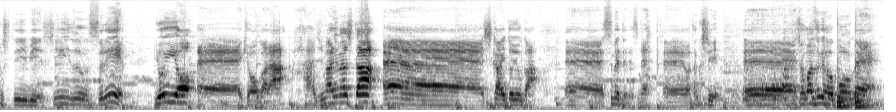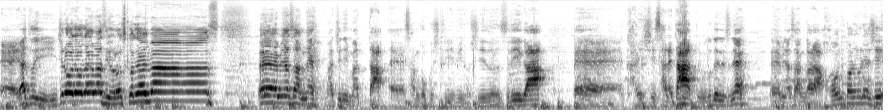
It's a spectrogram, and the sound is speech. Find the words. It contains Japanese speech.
三国志 TV シーズン3いよいよ、えー、今日から始まりました、えー、司会というか、えー、全てですね、えー、私、えー、諸葛亮孔明、えー、やつい一郎でございます。よろしくお願いします。えー、皆さんね待ちに待った、えー、三国志 TV のシーズン3が、えー、開始されたということでですね、えー、皆さんから本当に嬉しい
